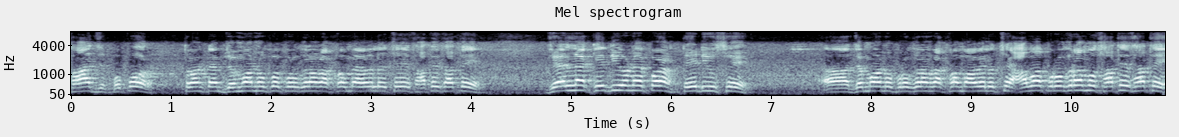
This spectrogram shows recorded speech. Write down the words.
સાંજ બપોર ત્રણ ટાઈમ જમવાનો પણ પ્રોગ્રામ રાખવામાં આવેલો છે. સાથે સાથે જેલના કેદીઓને પણ તે દિવસે જમવાનો પ્રોગ્રામ રાખવામાં આવેલો છે. આવા પ્રોગ્રામો સાથે સાથે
